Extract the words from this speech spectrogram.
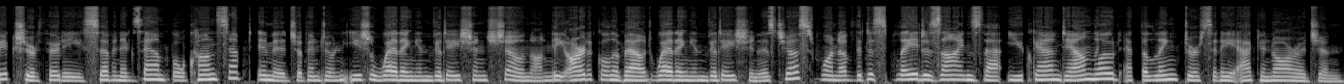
Picture 37 Example concept image of Indonesia wedding invitation shown on the article about wedding invitation is just one of the display designs that you can download at the link city in origin.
